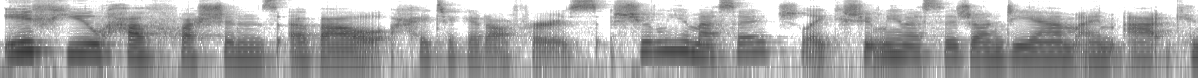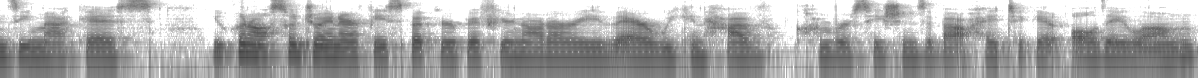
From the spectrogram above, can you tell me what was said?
If you have questions about high ticket offers, shoot me a message. Like, shoot me a message on DM. I'm at Kenzie Mackis. You can also join our Facebook group if you're not already there. We can have conversations about high ticket all day long.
